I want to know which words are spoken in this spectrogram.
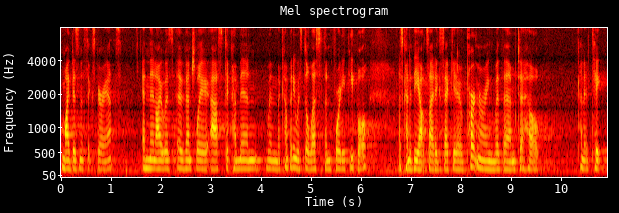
my business experience. And then I was eventually asked to come in when the company was still less than 40 people as kind of the outside executive, partnering with them to help kind of take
